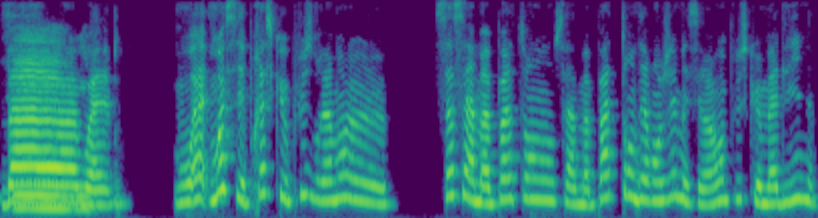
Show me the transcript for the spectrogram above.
Bah, ouais. Ouais, moi, c'est presque plus vraiment. Ça, ça m'a pas tant, ça m'a pas tant dérangé, mais c'est vraiment plus que Madeleine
